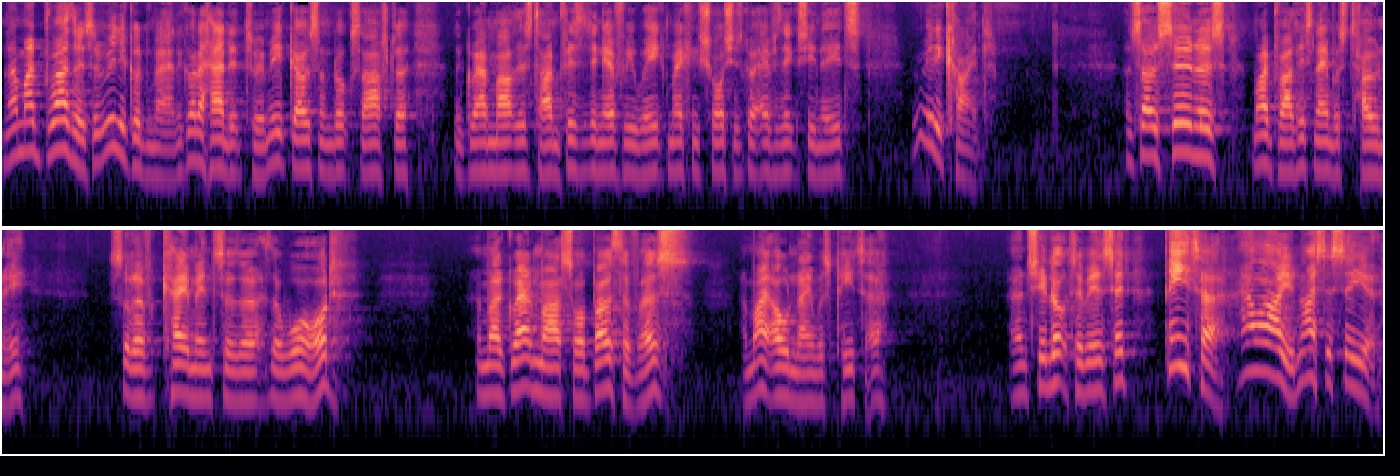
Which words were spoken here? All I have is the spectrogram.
Now my brother is a really good man. You've got to hand it to him. He goes and looks after the grandma this time, visiting every week, making sure she's got everything she needs. Really kind. And so as soon as my brother, his name was Tony, sort of came into the, the ward, and my grandma saw both of us, and my old name was Peter, and she looked at me and said, Peter, how are you? Nice to see you.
